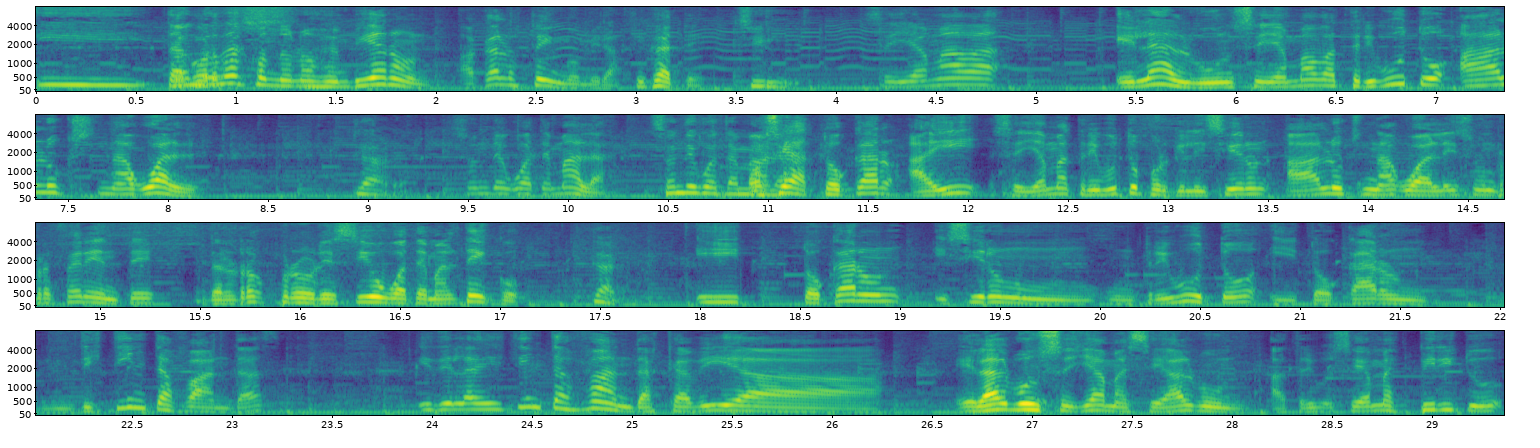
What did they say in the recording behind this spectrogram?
y ¿Te acordás cuando nos enviaron? Acá los tengo, mira, fíjate. Sí, Se llamaba, el álbum se llamaba Tributo a Alux Nahual. claro. Son de Guatemala. Son de Guatemala. O sea, tocar ahí se llama tributo porque le hicieron a Alux Nahual, es un referente del rock progresivo guatemalteco. claro. Y tocaron, hicieron un, un tributo y tocaron distintas bandas. Y de las distintas bandas que había, el álbum se llama, ese álbum se llama Espíritu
